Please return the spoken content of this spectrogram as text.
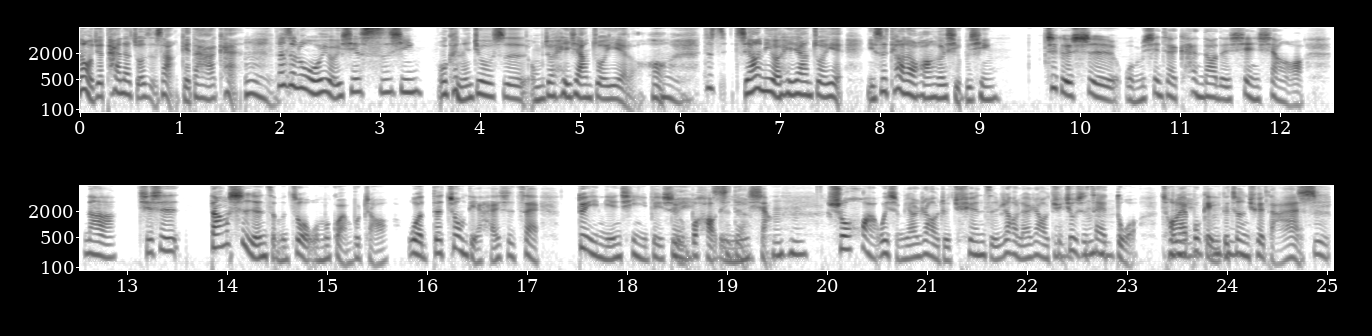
那我就摊在桌子上给大家看。嗯，但是如果我有一些私心，我可能就是我们就黑箱作业了哈。就只要你有黑箱作业，你是跳到黄河洗不清。这个是我们现在看到的现象啊。那其实当事人怎么做，我们管不着。我的重点还是在。对年轻一辈是有不好的影响。嗯、说话为什么要绕着圈子绕来绕去？就是在躲，嗯、从来不给一个正确答案。是，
